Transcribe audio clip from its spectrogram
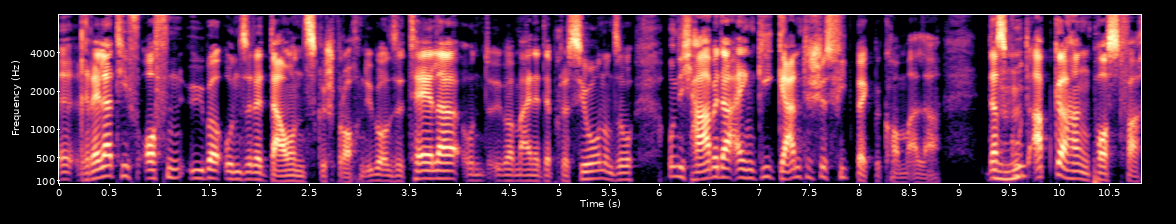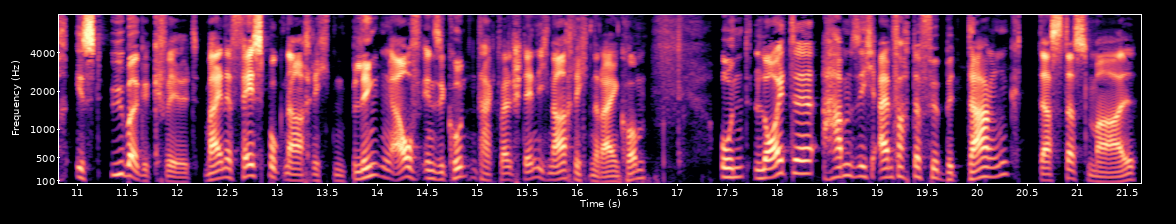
äh, relativ offen über unsere Downs gesprochen, über unsere Täler und über meine Depression und so. Und ich habe da ein gigantisches Feedback bekommen, Allah. Das gut abgehangen Postfach ist übergequillt. Meine Facebook-Nachrichten blinken auf in Sekundentakt, weil ständig Nachrichten reinkommen. Und Leute haben sich einfach dafür bedankt, dass das mal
